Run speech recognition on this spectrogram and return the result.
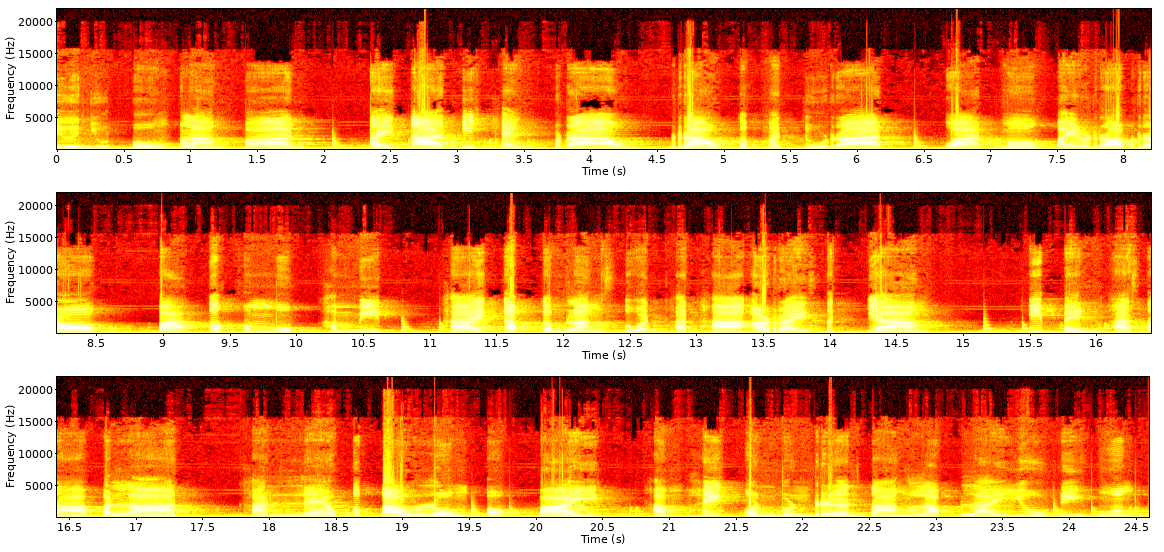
ยืนอยู่โถงกลางบ้าน สายตาที่แข็งกร้าว ราวกับมัจจุราช กวาดมองไปรอบๆปากก็ขมุบขมิบคล้ายกับกำลังสวดคาถาอะไรสักอย่าง ที่เป็นภาษาประหลาด ขันแล้วก็เป่าลมออกไปทำให้คนบนเรือนต่างหลับไหลอยู่ในห้วงผ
